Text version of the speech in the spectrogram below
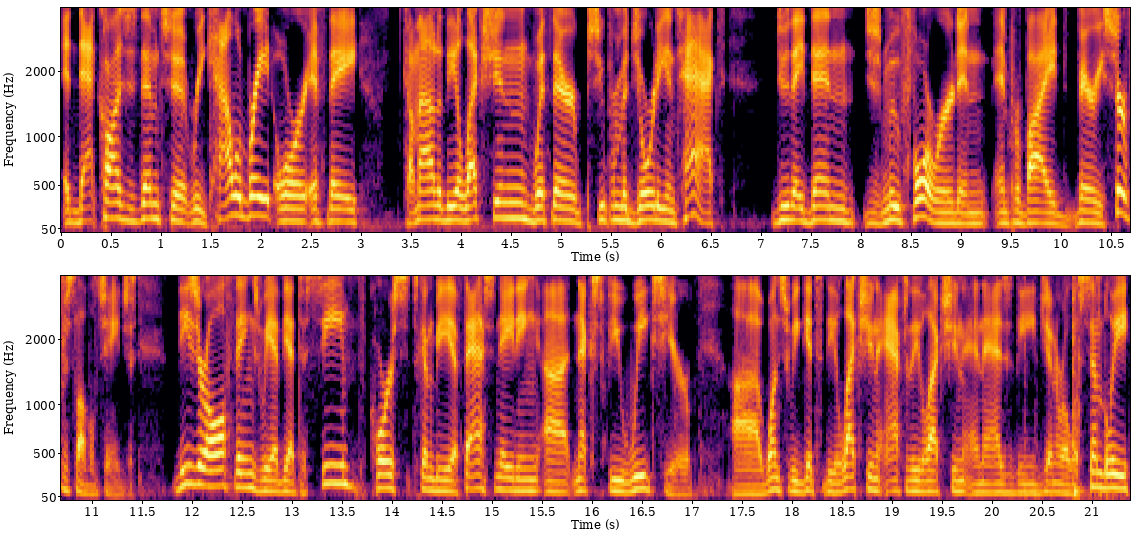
and that causes them to recalibrate or if they come out of the election with their supermajority intact, do they then just move forward and, and provide very surface level changes? These are all things we have yet to see. Of course, it's going to be a fascinating uh, next few weeks here. Uh, once we get to the election, after the election, and as the General Assembly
